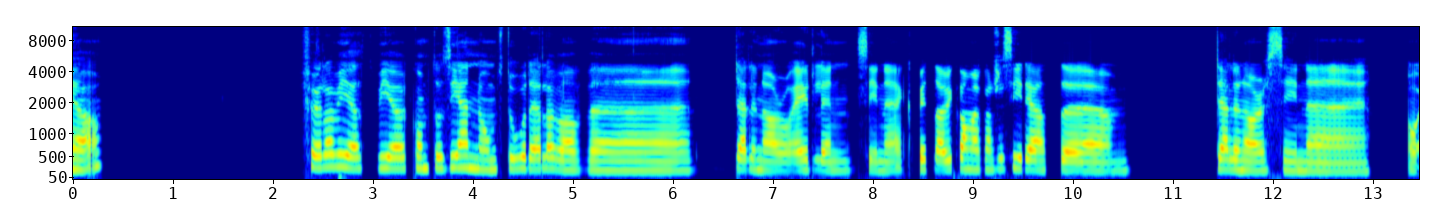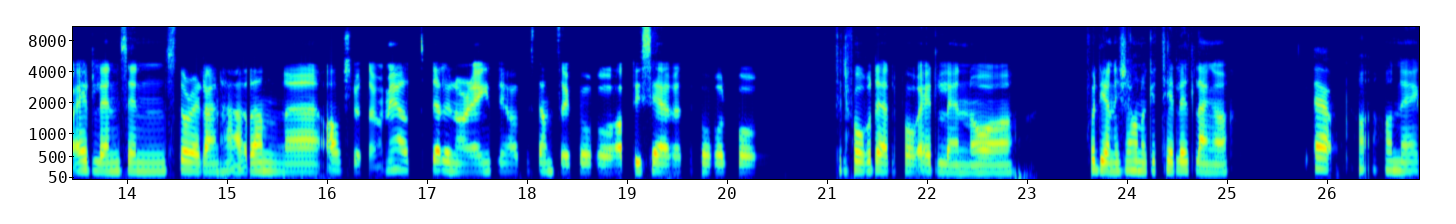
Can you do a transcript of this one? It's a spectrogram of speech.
ja. Føler vi at vi har kommet oss gjennom store deler av uh, Delinar og Adelin sine kapitler? Vi kan vel kanskje si det at uh, Delinar sine og Adelin sin storyline her, den uh, avslutter jo med at Delinor egentlig har bestemt seg for å abdisere til, for, til fordel for Adelin, og fordi han ikke har noe tillit lenger. Ja. Han- er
